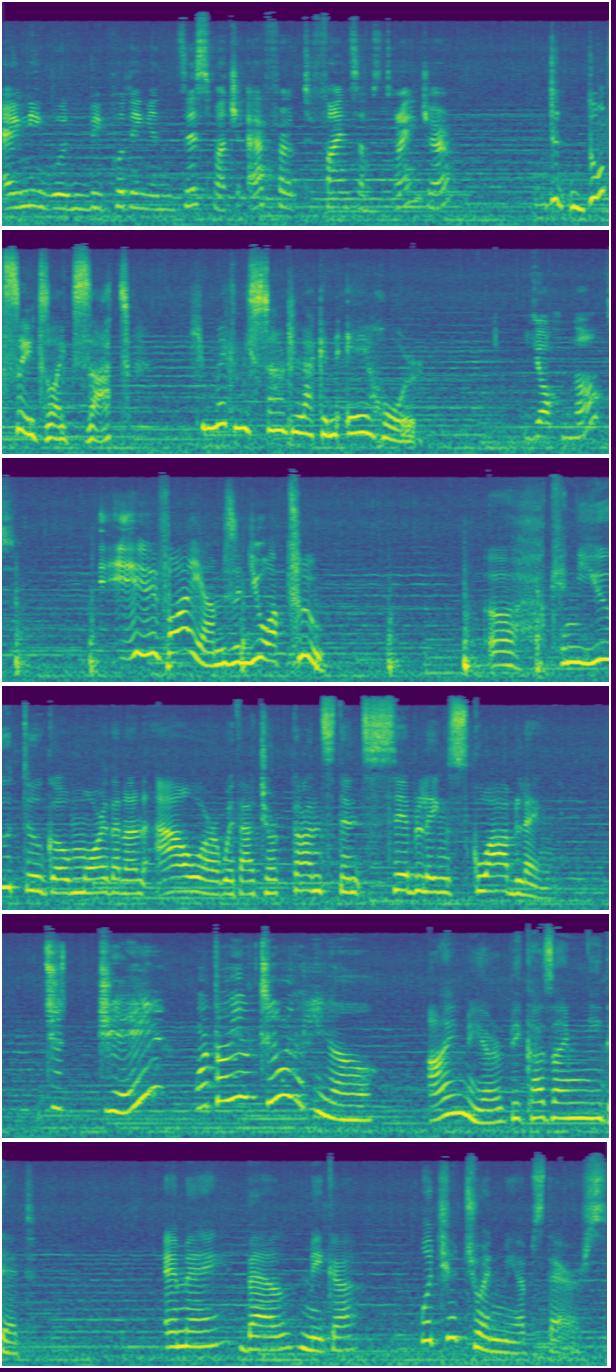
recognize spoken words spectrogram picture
Amy wouldn't be putting in this much effort to find some stranger. D- don't say it like that. You make me sound like an a-hole. You're not? If I am, then you are too. Ugh, can you two go more than an hour without your constant sibling squabbling? J- Jane? What are you doing here? I'm here because I'm needed. Amy, Belle, Mika, would you join me upstairs?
